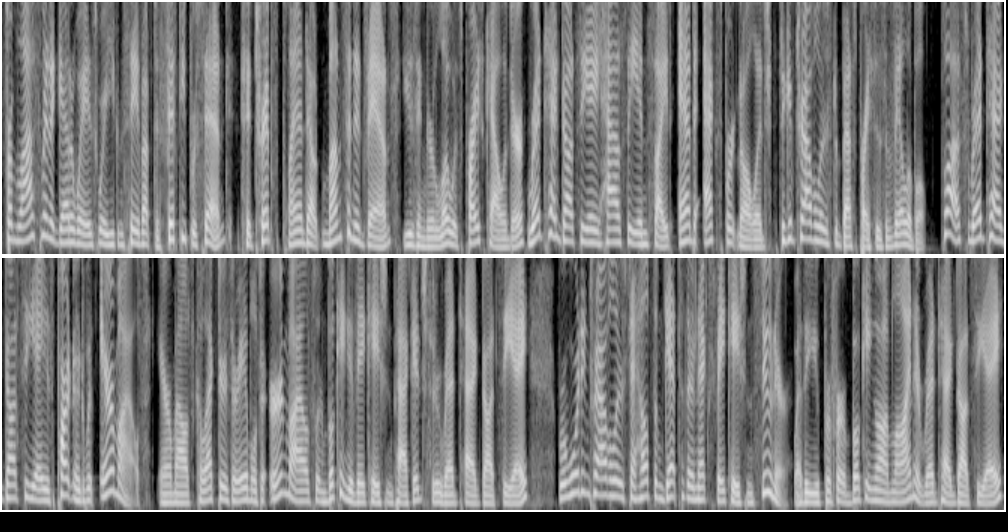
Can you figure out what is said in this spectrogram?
From last minute getaways where you can save up to 50% to trips planned out months in advance using their lowest price calendar, redtag.ca has the insight and expert knowledge to give travelers the best prices available. Plus, redtag.ca is partnered with Air Miles. Air Miles collectors are able to earn miles when booking a vacation package through redtag.ca, rewarding travelers to help them get to their next vacation sooner. Whether you prefer booking online at redtag.ca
